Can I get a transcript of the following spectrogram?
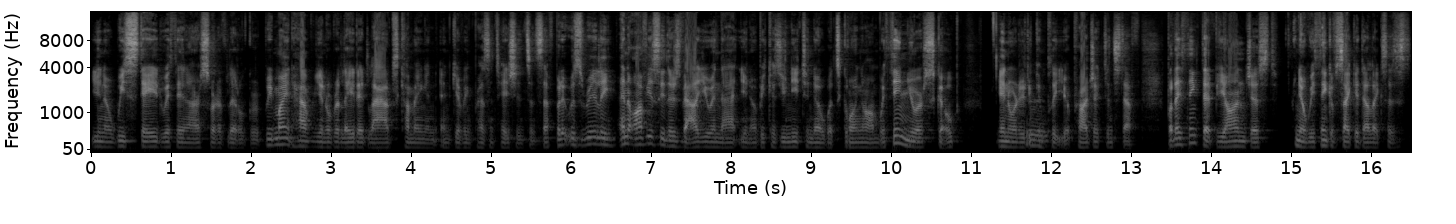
you know we stayed within our sort of little group we might have you know related labs coming and, and giving presentations and stuff but it was really and obviously there's value in that you know because you need to know what's going on within your scope in order to mm. complete your project and stuff but i think that beyond just you know, we think of psychedelics as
